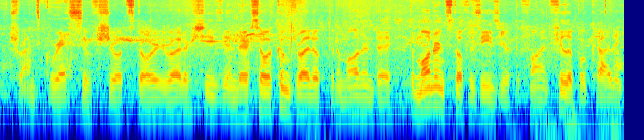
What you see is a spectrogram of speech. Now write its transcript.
that. transgressive short story writer. She's in there. So it comes right up to the modern day. The modern stuff is easier to find. Philip O'Callaghan.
